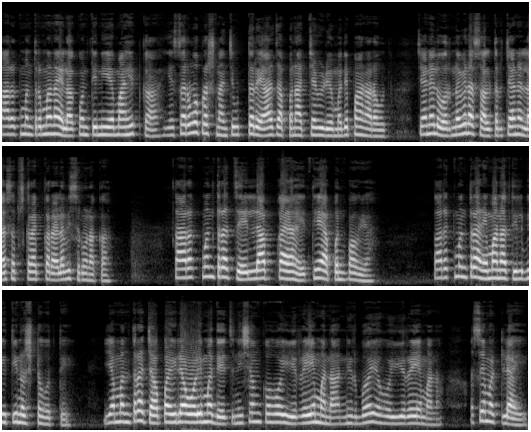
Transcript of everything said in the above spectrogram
तारक मंत्र म्हणायला कोणते नियम आहेत का या सर्व प्रश्नांची उत्तरे आज आपण आजच्या व्हिडिओमध्ये पाहणार आहोत. चॅनेलवर नवीन असाल तर चॅनलला सबस्क्राईब करायला विसरू नका. तारक मंत्राचे लाभ काय आहेत हे आपण पाहूया. तारक मंत्राने मनातील भीती नष्ट होते. या मंत्राच्या पहिल्या ओळीमध्येच निशंक होई रे मना निर्भय होई रे मना असे म्हटले आहे.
